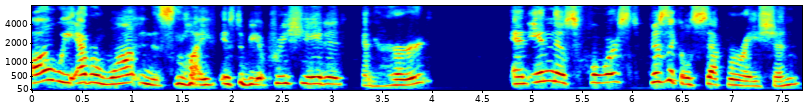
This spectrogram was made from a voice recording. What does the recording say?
All we ever want in this life is to be appreciated and heard. And in this forced physical separation,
